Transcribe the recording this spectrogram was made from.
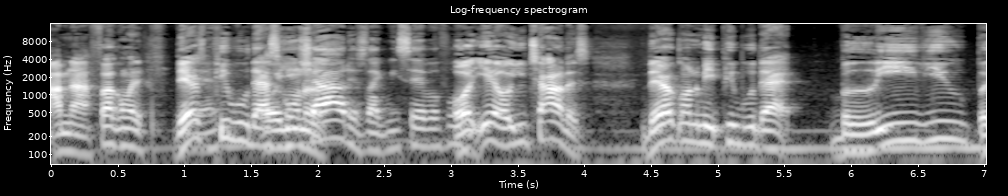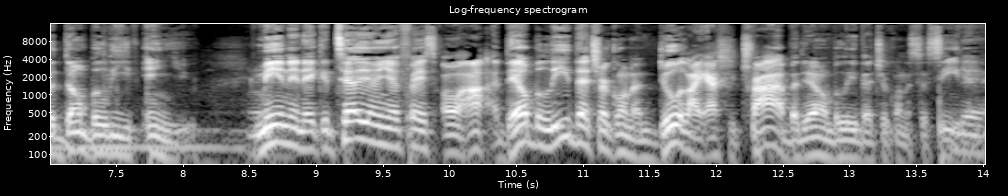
I'm not fucking with it. There's Yeah. people that's or you gonna childish, like we said before. or yeah, or you childish. There are to be people that believe you but don't believe in you. Mm. Meaning they can tell you in your face, oh, I, they'll believe that you're to do it, like actually try, but they don't believe that you're to succeed in Yeah.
